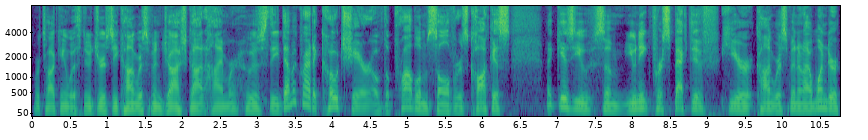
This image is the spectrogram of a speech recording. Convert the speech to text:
We're talking with New Jersey Congressman Josh Gottheimer, who is the Democratic co chair of the Problem Solvers Caucus. That gives you some unique perspective here, Congressman. And I wonder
